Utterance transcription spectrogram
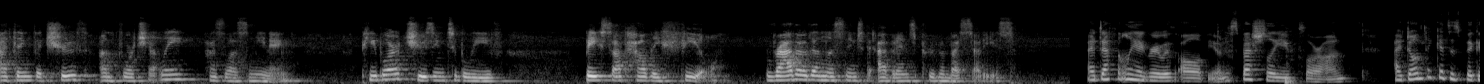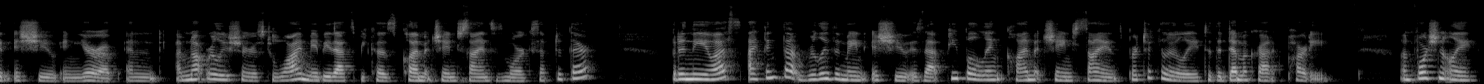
I think the truth, unfortunately, has less meaning. People are choosing to believe based off how they feel, rather than listening to the evidence proven by studies. I definitely agree with all of you, and especially you, Florent. I don't think it's as big an issue in Europe, and I'm not really sure as to why. Maybe that's because climate change science is more accepted there. But in the US, I think that really the main issue is that people link climate change science particularly to the Democratic Party. Unfortunately,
